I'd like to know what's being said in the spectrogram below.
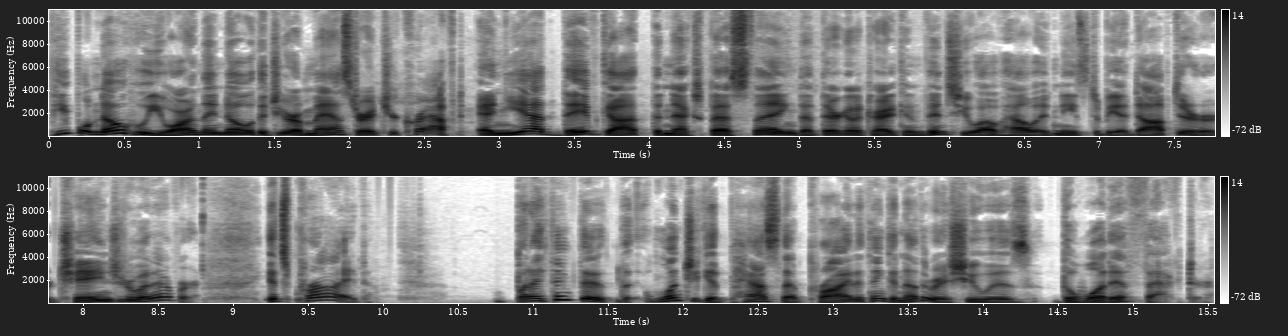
people know who you are and they know that you're a master at your craft. And yet they've got the next best thing that they're going to try to convince you of how it needs to be adopted or changed or whatever. It's pride. But I think that once you get past that pride, I think another issue is the what if factor.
